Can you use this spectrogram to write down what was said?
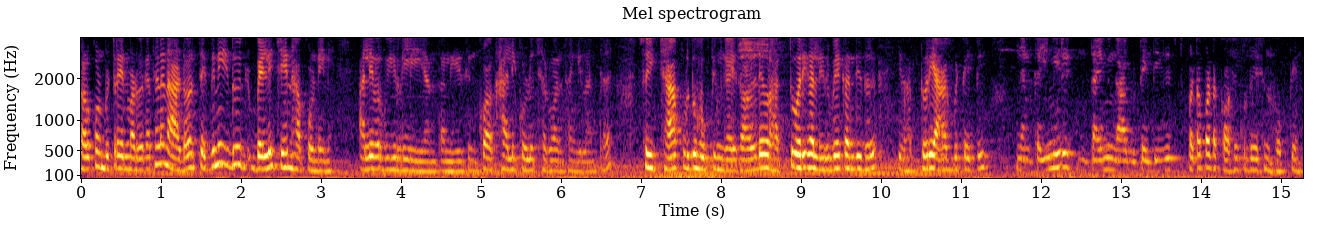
ಕಳ್ಕೊಂಡ್ಬಿಟ್ರೆ ಏನು ಮಾಡ್ಬೇಕಂತೇಳಿ ನಾನು ಅಡ್ವಾನ್ಸ್ ತೆಗ್ದೀನಿ. ಇದು ಬೆಳ್ಳಿ ಚೈನ್ ಹಾಕ್ಕೊಂಡೀನಿ ಅಲ್ಲಿವರೆಗೂ ಇರಲಿ ಅಂತ ಸಿನ್ ಖಾಲಿ ಕೊಳ್ಳು ಚರ್ವ ಅನ್ಸಂಗಿಲ್ಲ ಅಂತೇಳಿ ಸೊ ಈಗ ಚಹಾ ಕುಡ್ದು ಹೋಗ್ತೀನಿ ಗೈಸ್ ಆಲ್ರೆಡಿ ಅವ್ರು ಹತ್ತುವರೆಗೆ ಅಲ್ಲಿ ಇರಬೇಕಂದಿದ್ರು. ಈಗ ಹತ್ತುವರೆ ಆಗಿಬಿಟ್ಟೈತಿ. ನನ್ನ ಕೈ ಮೀರಿ ಟೈಮಿಂಗ್ ಆಗಿಬಿಟ್ಟೈತಿ. ಈಗ ಪಟ ಪಟ ಕಾಫಿ ಕುಡ್ದು ಹೋಗ್ತೀನಿ?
